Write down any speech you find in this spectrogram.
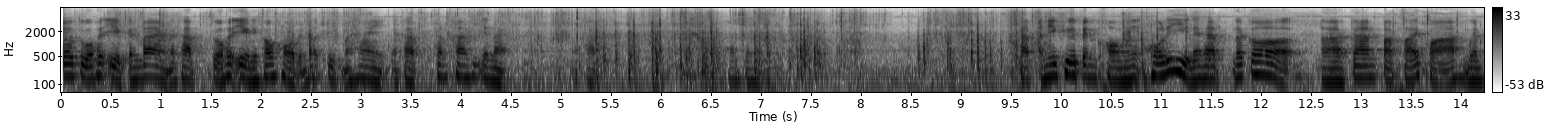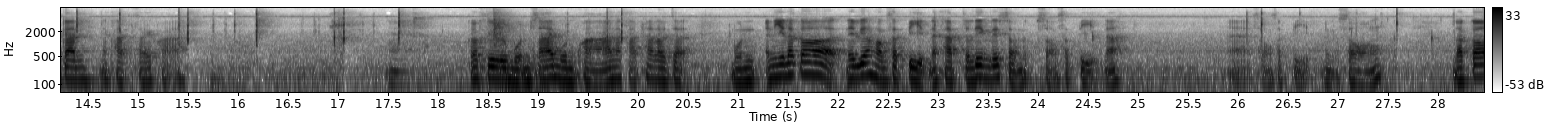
เจ้าตัวพระเอกกันบ้างนะครับ ตัวพระเอกนี่เขาห่อเป็นพลาสติกมาให้นะครับ ค่อนข้างที่จะหนักนะครับค่อนข้างหนักครับ อันนี้คือเป็นของ Holy นะครับ แล้วก็การปรับซ้ายขวาเหมือนกันนะครับ ซ้ายขวา ก็คือหมุนซ้ายหมุนขวานะครับ ถ้าเราจะหมุนอันนี้แล้วก็ในเรื่องของสปีดนะครับ จะเร่งได้สองสองสปีดนะอ่าสองสปีดหนึ่งสองแล้วก็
